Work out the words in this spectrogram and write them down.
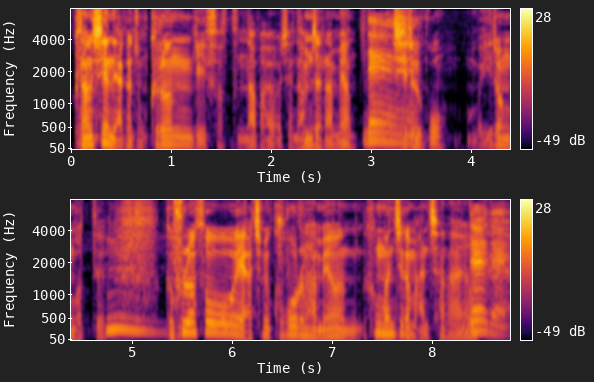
그 당시에는 약간 좀 그런 게 있었나 봐요. 이제 남자라면 네. 지르고 뭐 이런 것들. 음. 그 훈련소에 아침에 구보를 하면 흙먼지가 많잖아요. 네네.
